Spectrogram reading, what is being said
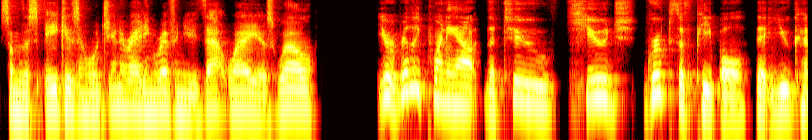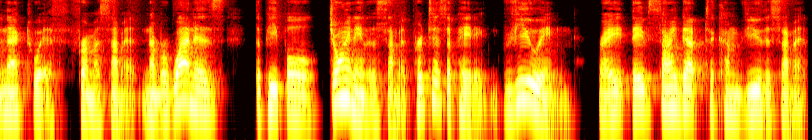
some of the speakers and we're generating revenue that way as well. You're really pointing out the two huge groups of people that you connect with from a summit. Number one is the people joining the summit, participating, viewing, right? They've signed up to come view the summit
